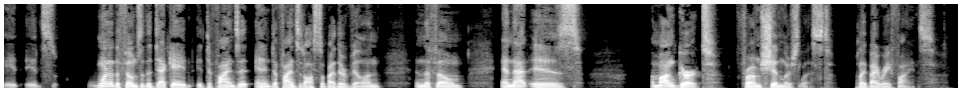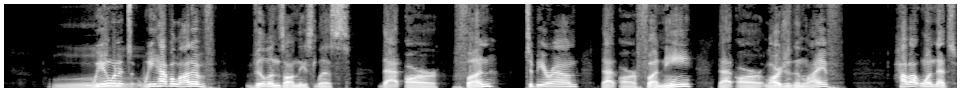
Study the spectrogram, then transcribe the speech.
it, it's one of the films of the decade. It defines it and it defines it also by their villain in the film. And that is Amon Goeth from Schindler's List, played by Ralph Fiennes. We want to, we have a lot of villains on these lists that are fun to be around, that are funny, that are larger than life. How about one that's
